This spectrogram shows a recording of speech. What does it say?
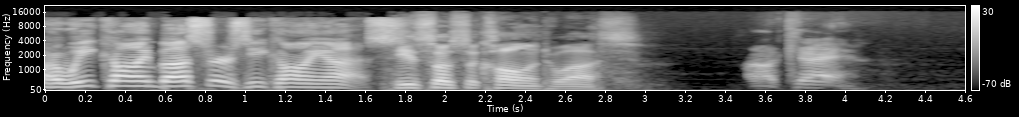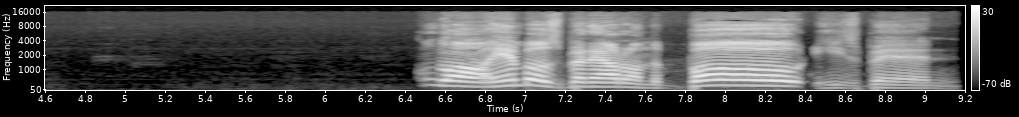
Are we calling Buster or is he calling us? He's supposed to call into us. Okay. Well, Hembo's been out on the boat. He's been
